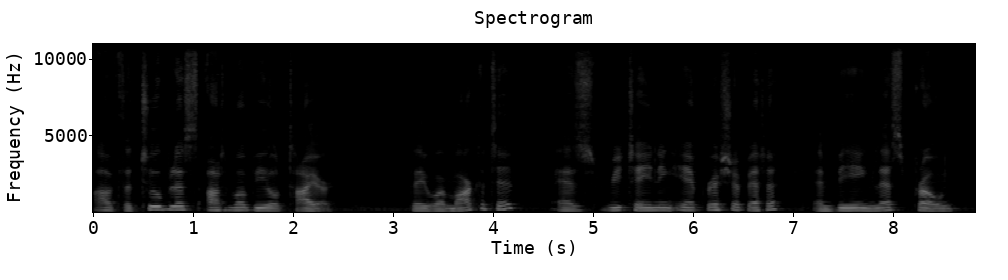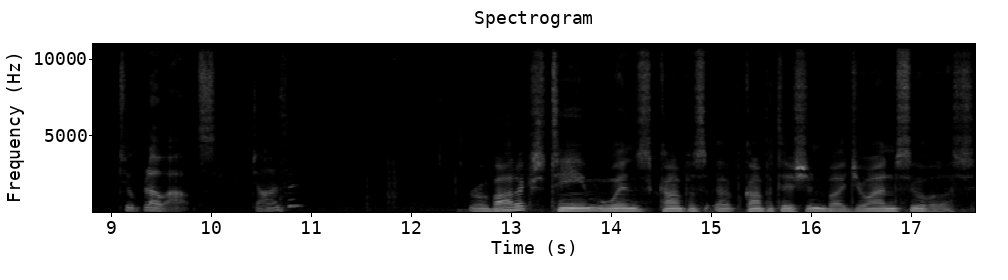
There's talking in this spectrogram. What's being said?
of the tubeless automobile tire. They were marketed as retaining air pressure better and being less prone to blowouts. Jonathan? Robotics team wins uh, competition by Joanne Suvalis.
